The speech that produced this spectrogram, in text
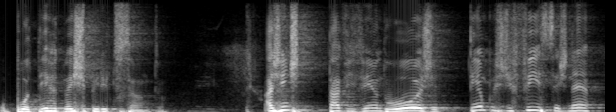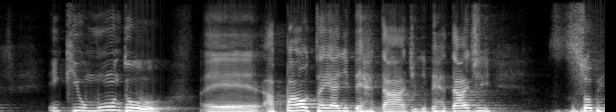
o poder do Espírito Santo. A gente está vivendo hoje tempos difíceis, né? Em que o mundo, é, a pauta é a liberdade, liberdade sobre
